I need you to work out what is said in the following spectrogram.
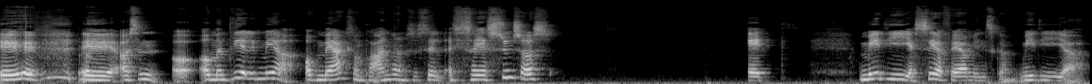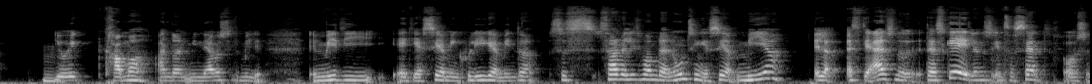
øh, øh, og, sådan, og, og man bliver lidt mere opmærksom på andre end sig selv. Altså, så jeg synes også, at midt i, jeg ser færre mennesker, midt i, jeg mm. jo ikke krammer andre end min nærmeste familie, øh, midt i, at jeg ser mine kollegaer mindre, så, så er det ligesom om, der er nogle ting, jeg ser mere, eller, altså det er altså noget, der sker et eller andet interessant også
